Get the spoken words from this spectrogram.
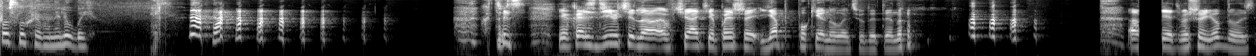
Послухай мене, любий. Хтось, якась дівчина в чаті пише, я б покинула цю дитину. Охуєть, ви що, йобнулись?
